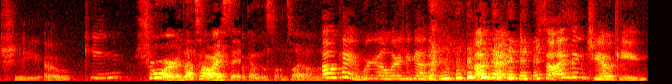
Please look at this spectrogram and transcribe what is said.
Chioke. Sure, that's how I say it on this one, so I don't know. Okay, we're gonna learn together. Okay, so I think Chioke,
